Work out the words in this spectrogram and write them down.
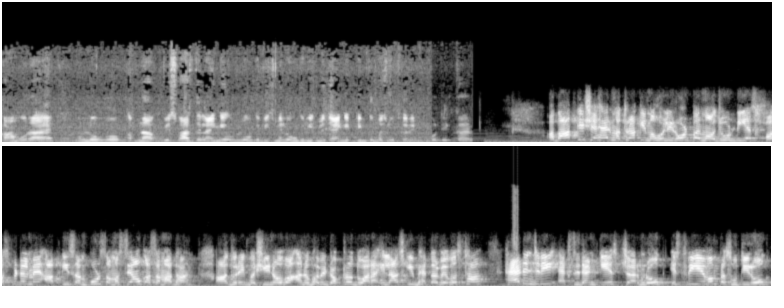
काम हो रहा है, उन लोगों को अपना विश्वास दिलाएँगे, उन लोगों के बीच में, लोगों के बीच में जाएँगे, टीम को मज़बूत करेंगे। को देखकर अब आपके शहर मथुरा के महोली रोड पर मौजूद डीएस हॉस्पिटल में आपकी संपूर्ण समस्याओं का समाधान। आधुनिक मशीनों व अनुभवी डॉक्टरों द्वारा इलाज की बेहतर व्यवस्था, हेड इंजरी, एक्सीडेंट केस, चर्म रोग, स्त्री एवं प्रसूति रोग,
